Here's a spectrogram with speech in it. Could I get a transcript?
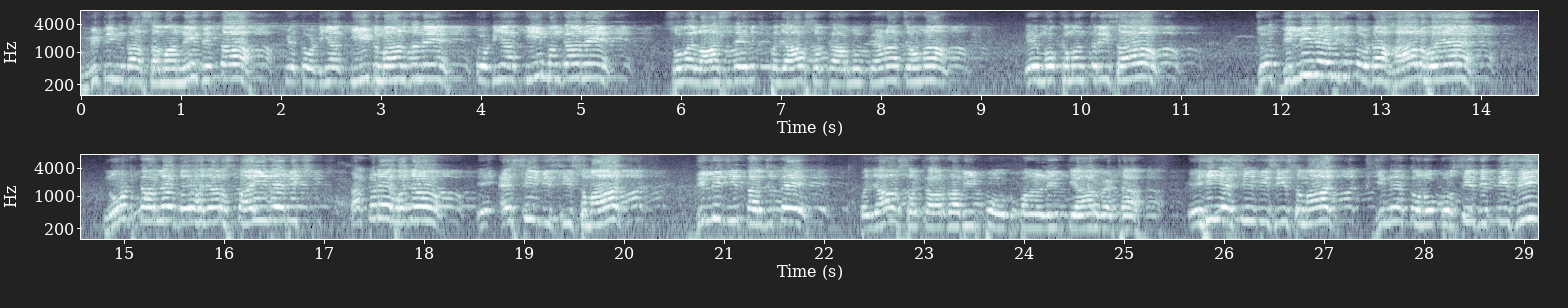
ਮੀਟਿੰਗ ਦਾ ਸਮਾਂ ਨਹੀਂ ਦਿੱਤਾ ਕਿ ਤੁਹਾਡੀਆਂ ਕੀ ਡਿਮਾਂਡਸ ਨੇ ਤੁਹਾਡੀਆਂ ਕੀ ਮੰਗਾਂ ਨੇ। ਸੋ ਮੈਂ ਲਾਸਟ ਦੇ ਵਿੱਚ ਪੰਜਾਬ ਸਰਕਾਰ ਨੂੰ ਕਹਿਣਾ ਚਾਹੁੰਦਾ ਕਿ ਮੁੱਖ ਮੰਤਰੀ ਸਾਹਿਬ ਜੋ ਦਿੱਲੀ ਦੇ ਵਿੱਚ ਤੁਹਾਡਾ ਹਾਲ ਹੋਇਆ ਹੈ, ਨੋਟ ਕਰ ਲਿਓ 2027 ਦੇ ਵਿੱਚ ਤਕੜੇ ਹੋ ਜਾਓ। ਇਹ ਐਸਸੀਬੀਸੀ ਸਮਾਜ ਦਿੱਲੀ ਜੀ ਤਰਜ਼ ਤੇ ਪੰਜਾਬ ਸਰਕਾਰ ਦਾ ਵੀ ਭੋਗ ਪਾਉਣ ਲਈ ਤਿਆਰ ਬੈਠਾ। ਇਹੀ ਐਸਸੀਬੀਸੀ ਸਮਾਜ ਜਿਨੇ ਤੁਹਾਨੂੰ ਕੁਰਸੀ ਦਿੱਤੀ ਸੀ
